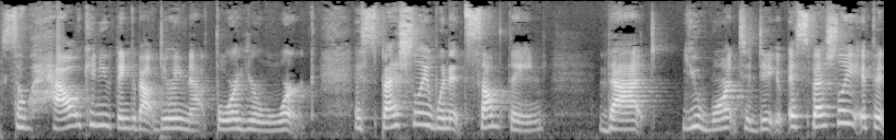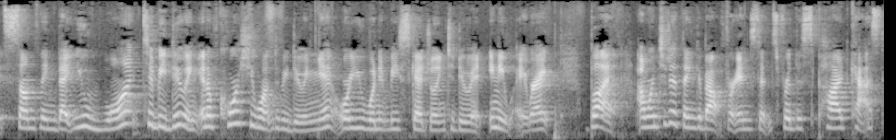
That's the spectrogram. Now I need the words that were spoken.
So, how can you think about doing that for your work, especially when it's something that you want to do, especially if it's something that you want to be doing. And of course, you want to be doing it, or you wouldn't be scheduling to do it anyway, right? But I want you to think about, for instance, for this podcast,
